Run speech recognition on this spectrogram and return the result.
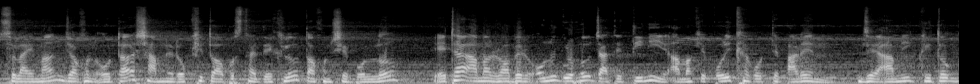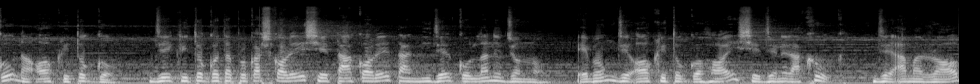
সুলাইমান যখন ওটা সামনে রক্ষিত অবস্থায় দেখল, তখন সে বলল, এটা আমার রবের অনুগ্রহ যাতে তিনি আমাকে পরীক্ষা করতে পারেন যে আমি কৃতজ্ঞ না অকৃতজ্ঞ। যে কৃতজ্ঞতা প্রকাশ করে, সে তা করে তার নিজের কল্যাণের জন্য। এবং যে অকৃতজ্ঞ হয়, সে জেনে রাখুক যে আমার রব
